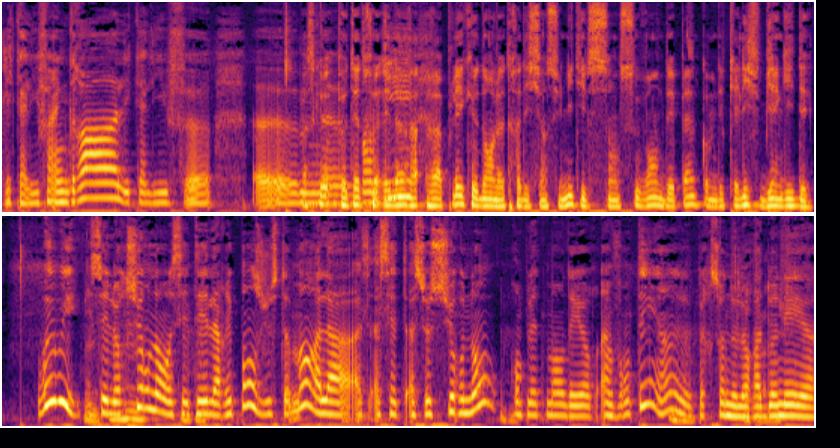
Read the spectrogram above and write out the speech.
les califes ingrats, les califes. Euh, Parce que peut-être elle a rappelé que dans la tradition sunnite, ils sont souvent dépeints comme des califes bien guidés. Oui, oui, c'est leur surnom. C'était la réponse justement à, la, à, cette, à ce surnom complètement d'ailleurs inventé. Hein. Personne ne leur a donné, euh,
